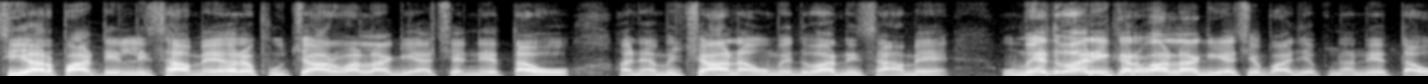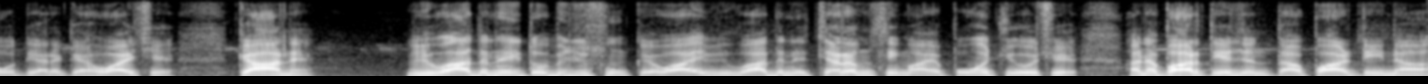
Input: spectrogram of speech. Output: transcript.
સી આર પાટીલની સામે હરફ ઉચ્ચારવા લાગ્યા છે નેતાઓ અને અમિત શાહના ઉમેદવારની સામે ઉમેદવારી કરવા લાગ્યા છે ભાજપના નેતાઓ. ત્યારે કહેવાય છે કે આને વિવાદ નહીં તો બીજું શું કહેવાય? વિવાદને ચરમસીમાએ પહોંચ્યો છે અને ભારતીય જનતા પાર્ટીના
